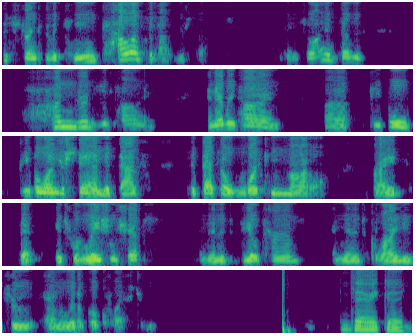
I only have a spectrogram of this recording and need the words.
the strength of a team? Tell us about yourselves. Okay, so I have done this hundreds of times, and every time uh, people people understand that that's that that's a working model, right? That it's relationships, and then it's deal terms, and then it's grinding through analytical questions. Very good.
